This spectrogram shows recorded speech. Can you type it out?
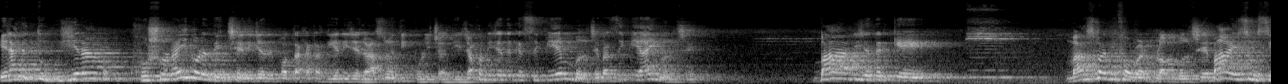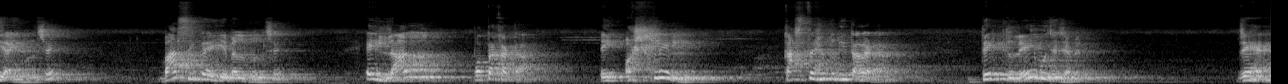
এরা কিন্তু নিজেরা ঘোষণাই করে দিচ্ছে নিজেদের পতাকাটা দিয়ে, নিজের রাজনৈতিক পরিচয় দিয়ে। যখন নিজেদেরকে সিপিএম বলছে বা সিপিআই বলছে বা নিজেদেরকে মার্ক্সবাদী ফরওয়ার্ড ব্লক বলছে, বা এসইউসিআই বলছে, বা সিপিআইএমএল বলছে, এই লাল পতাকাটা, এই অশ্লীল কাস্তে হাতুড়ি তারাটা দেখলেই বুঝে যাবেন যে হ্যাঁ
